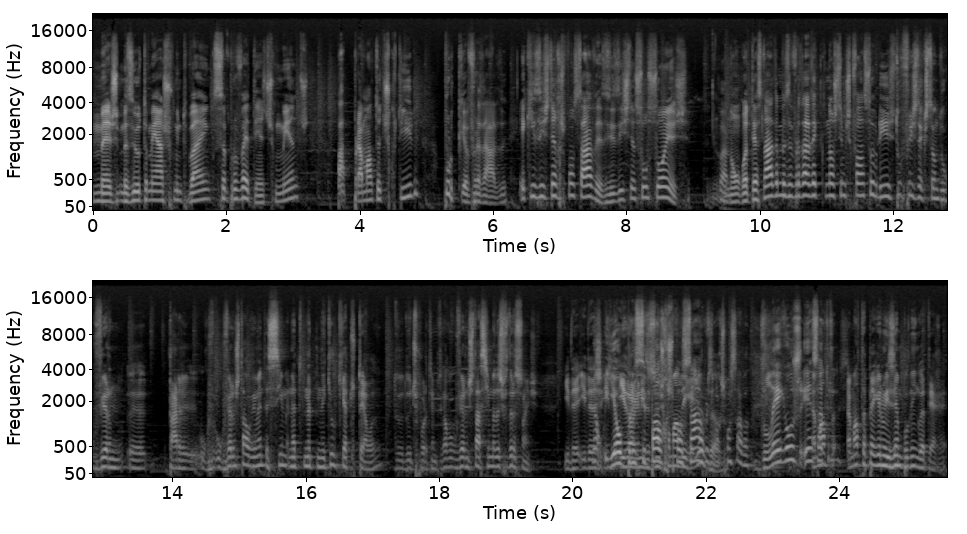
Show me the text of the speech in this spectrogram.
mas, mas eu também acho muito bem que se aproveitem estes momentos pá, para a malta discutir, porque a verdade é que existem responsáveis, existem soluções. Claro. Não acontece nada, mas a verdade é que nós temos que falar sobre isto. Tu referiste a questão do governo eh, estar. O, o governo está, obviamente, acima. Na, na- naquilo que é tutela do, do desporto em Portugal, o governo está acima das federações. E, da, e, das, Não, e é o e principal. E é o responsável. principal responsável. Delega-os a malta, a malta pega no exemplo de Inglaterra.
